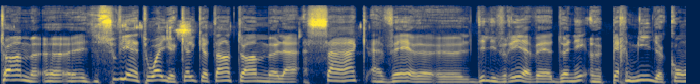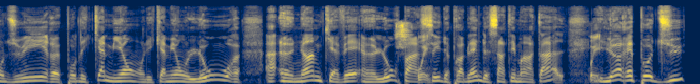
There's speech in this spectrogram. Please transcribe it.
Tom, euh, souviens-toi, il y a quelque temps, Tom, la SAC avait euh, délivré, avait donné un permis de conduire pour des camions, des camions lourds, à un homme qui avait un lourd passé de problèmes de santé mentale. Il n'aurait pas dû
